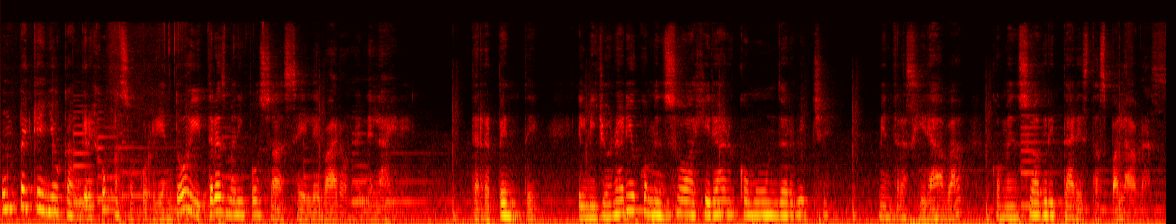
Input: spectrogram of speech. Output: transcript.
Un pequeño cangrejo pasó corriendo y tres mariposas se elevaron en el aire. De repente, el millonario comenzó a girar como un derviche. Mientras giraba, comenzó a gritar estas palabras.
